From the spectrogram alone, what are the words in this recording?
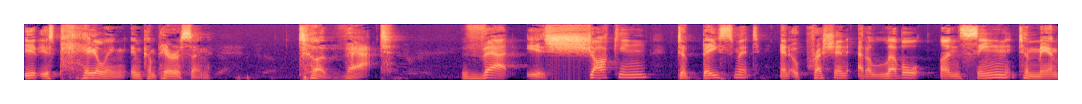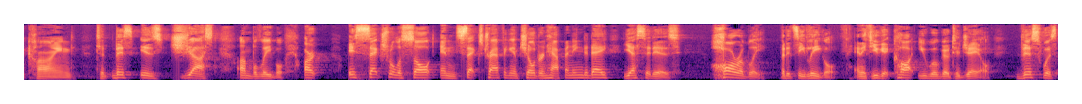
it is paling in comparison to that. That is shocking debasement and oppression at a level unseen to mankind. To, this is just unbelievable. Are, is sexual assault and sex trafficking of children happening today? Yes, it is. Horribly, but it's illegal. And if you get caught, you will go to jail. This was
